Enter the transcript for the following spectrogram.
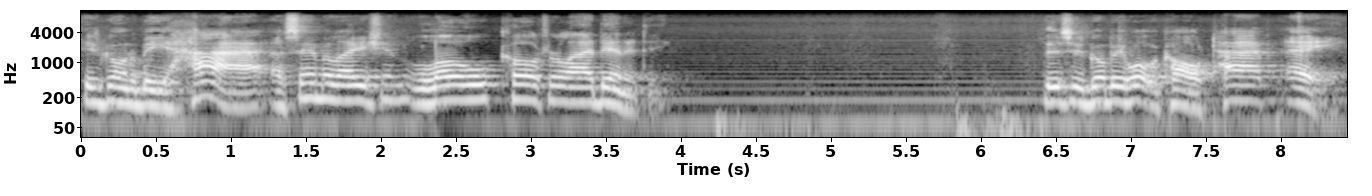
is going to be high assimilation, low cultural identity. This is going to be what we call type A.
